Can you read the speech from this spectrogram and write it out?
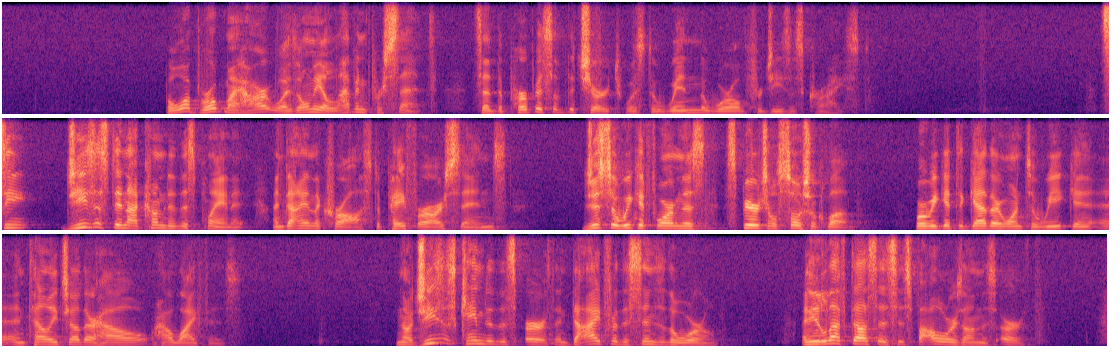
But what broke my heart was only 11% said the purpose of the church was to win the world for Jesus Christ. See, Jesus did not come to this planet and die on the cross to pay for our sins just so we could form this spiritual social club where we get together once a week and, and tell each other how, how life is. No, Jesus came to this earth and died for the sins of the world. And he left us as his followers on this earth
